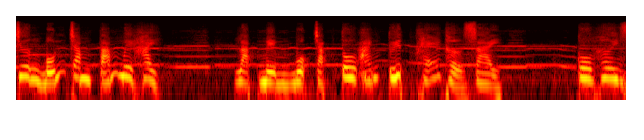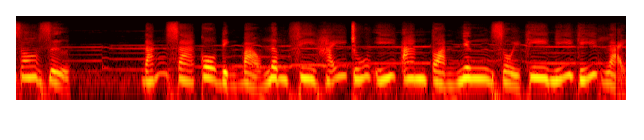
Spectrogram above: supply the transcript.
Chương 482 Lạc mềm buộc chặt tô ánh tuyết khẽ thở dài. Cô hơi do dự. Đáng ra cô định bảo Lâm Phi hãy chú ý an toàn nhưng rồi khi nghĩ kỹ lại.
